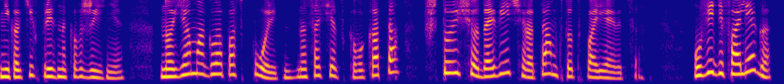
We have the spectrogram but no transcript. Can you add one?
никаких признаков жизни. Но я могла поспорить на соседского кота, что еще до вечера там кто-то появится. Увидев Олега,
